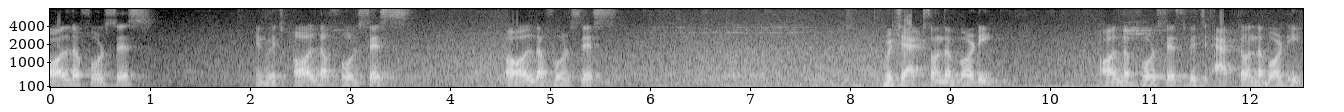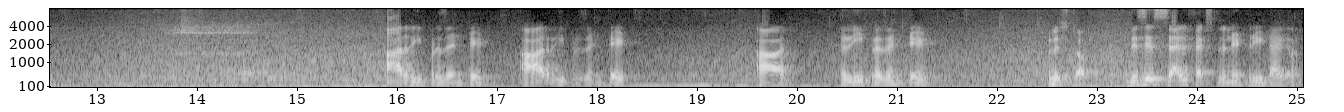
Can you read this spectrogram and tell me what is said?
all the forces in which all the forces all the forces which acts on the body all the forces which act on the body are represented are represented are represented. Full stop. This is self explanatory diagram.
